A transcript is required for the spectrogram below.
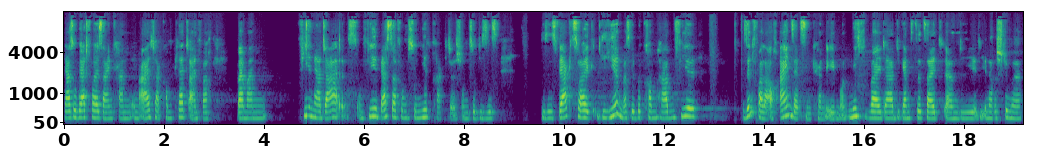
ja, so wertvoll sein kann im Alltag komplett einfach, weil man viel mehr da ist und viel besser funktioniert praktisch und so dieses, dieses Werkzeug Gehirn, was wir bekommen haben, viel sinnvoller auch einsetzen können eben und nicht, weil da die ganze Zeit ähm, die, die innere Stimme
